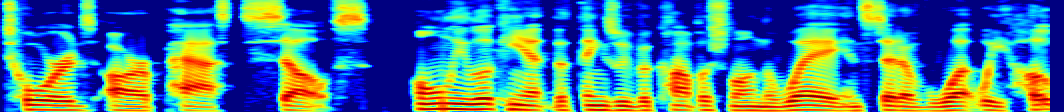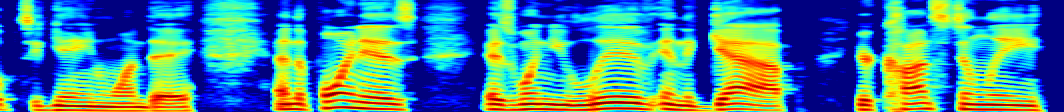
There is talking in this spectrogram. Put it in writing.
towards our past selves, only looking at the things we've accomplished along the way instead of what we hope to gain one day. And the point is is when you live in the gap, you're constantly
